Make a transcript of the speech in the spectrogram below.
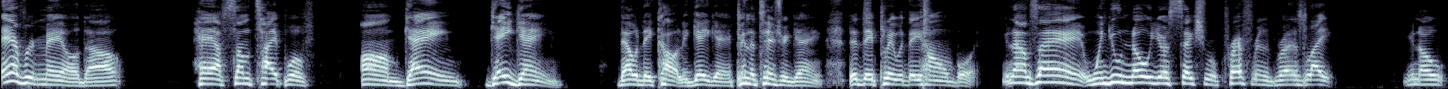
every male dog, have some type of um game, gay game. That what they call it, gay game, penitentiary game that they play with their homeboy. You know what I'm saying? When you know your sexual preference, bro, it's like, you know,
